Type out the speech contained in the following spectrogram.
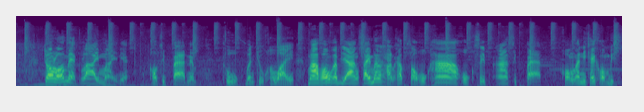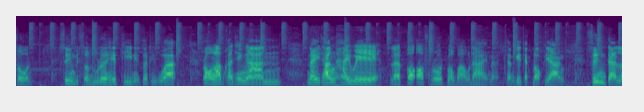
18 จอล้อแม็กลายใหม่เนี่ยขอบ 18 เนี่ยถูกบรรจุเข้าไว้ มาพร้อมกับยางไซส์มาตรฐานครับ 265 60 R18 ของอันนี้ใช้ของ Bridgestone ซึ่ง Bridgestone Durer HT เนี่ยก็ถือว่ารองรับการใช้งานในทั้งไฮเวย์และก็ออฟโรดเบา ๆ ได้นะ สังเกตจากดอกยาง ซึ่งแต่ห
